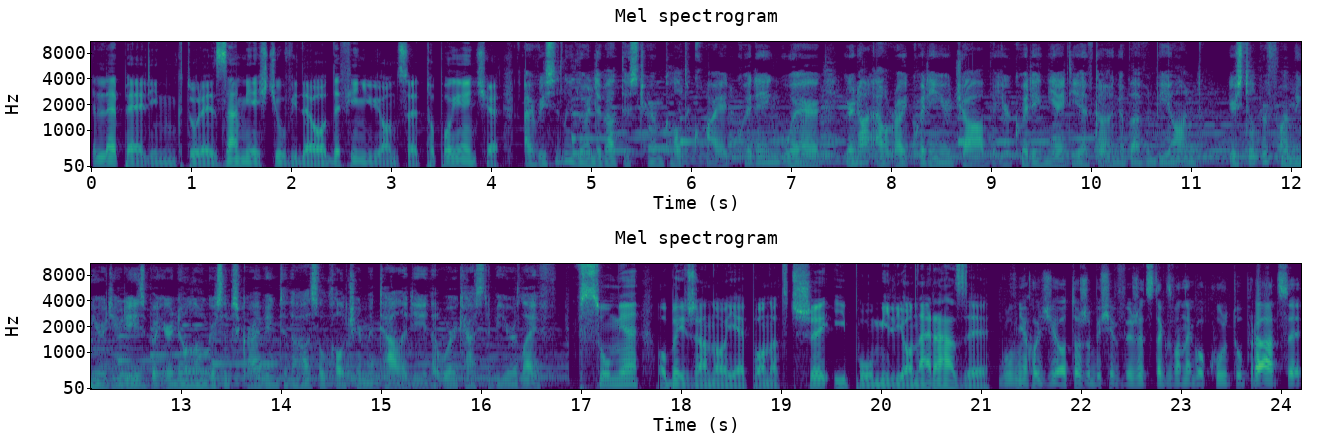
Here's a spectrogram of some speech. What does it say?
Lepelin, który zamieścił wideo definiujące to pojęcie. I recently learned about this term called quiet quitting, where you're not outright quitting your job, but you're quitting the idea of going above and beyond. You're still performing your duties, but you're no longer subscribing to the hustle culture mentality that work has to be your life. W sumie obejrzano je ponad 3,5 miliona razy. Głównie chodzi o to, żeby się wyrzec z tak zwanego kultu pracy.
